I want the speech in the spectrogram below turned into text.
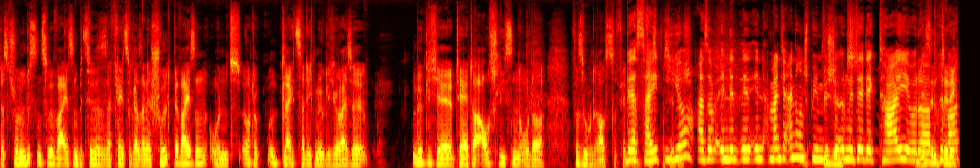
des Journalisten zu beweisen, beziehungsweise vielleicht sogar seine Schuld beweisen und, oder, und gleichzeitig möglicherweise mögliche Täter ausschließen oder versuchen rauszufinden. Wer seid ihr? ist. Also in, den, in, in manchen anderen Spielen bist du irgendeine Detektei oder wir sind, privat.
